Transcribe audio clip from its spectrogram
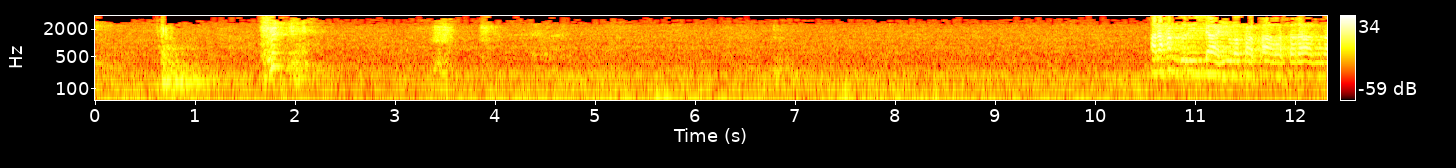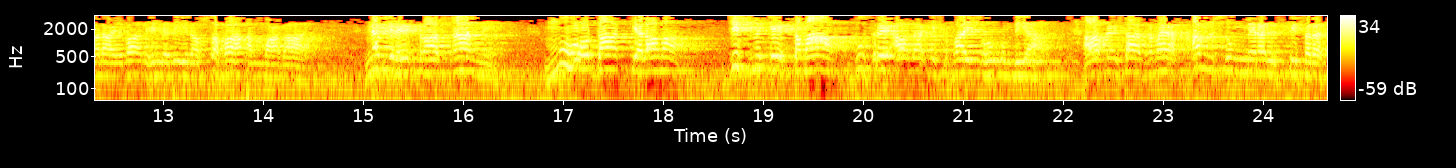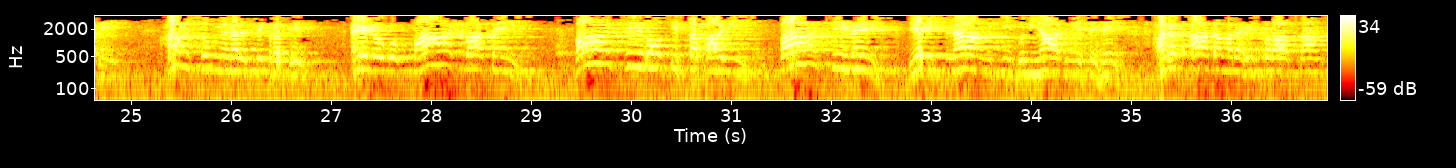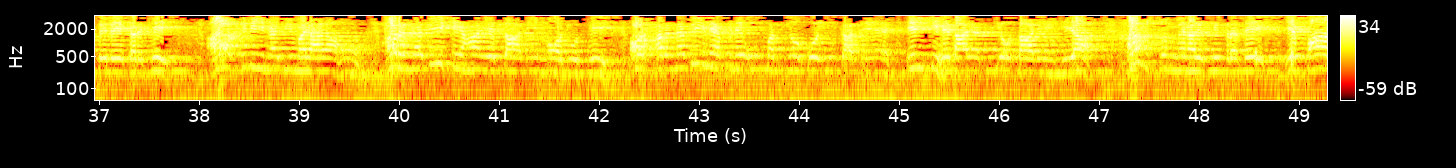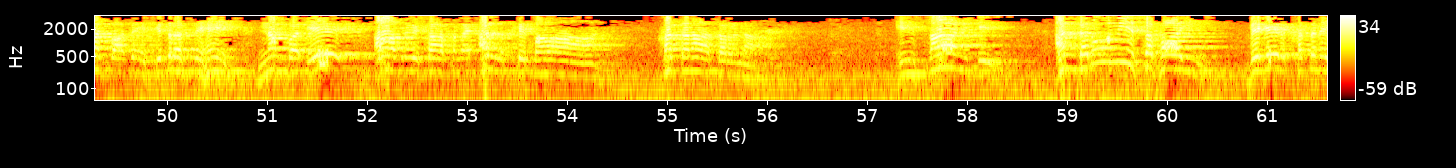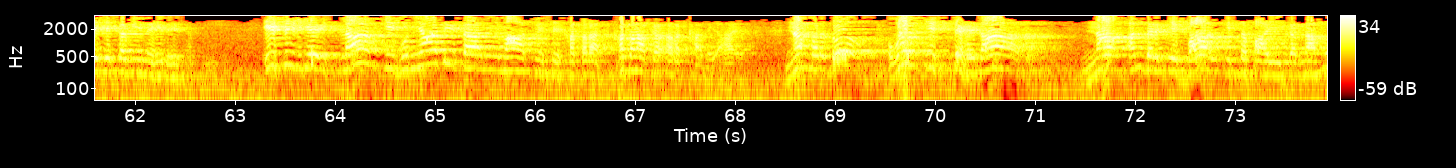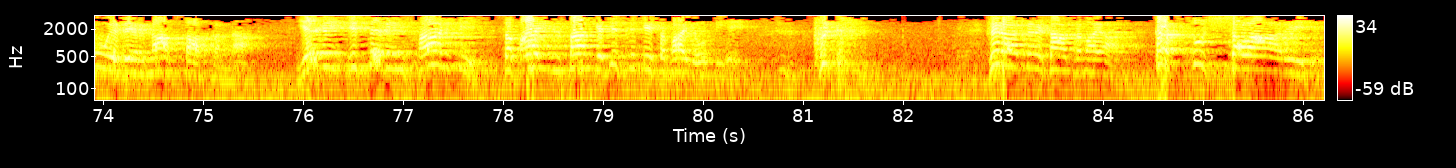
الحمد للہ وقفا وسلام الدین صفا بعد۔ نبی رہسان نے منہ اور دانت کے علاوہ جسم کے تمام دوسرے اعلیٰ کی صفائی کو حکم دیا۔ آپ نے ساتھ ہمارا ہم سم منل فطرت ہم سم منل فطرت اے لوگوں پانچ باتیں، پانچ چیزوں کی صفائی پانچ چیزیں یہ اسلام کی بنیاد میں سے ہیں۔ حضرت آدم علیہ السلام سے لے کر کے آخری نبی میں آیا ہوں۔ ہر نبی کے یہاں یہ تعلیم موجود تھی اور ہر نبی نے اپنے امتیوں کو ان کا ان کی ہدایت کی اور تعلیم کیا۔ ہم سن میں فطرت ہے یہ پانچ باتیں فطرت سے ہیں۔ نمبر ایک، آپ نے ساتھ میں الخطان ختنا کرنا۔ انسان کے اندرونی صفائی بغیر ختنے کے کبھی نہیں رہ سکتی۔ اسی لیے اسلام کی بنیادی تعلیمات میں سے خطرہ خطرہ رکھا گیا ہے۔ نمبر دو وقت استحداد نام اندر کے بال کی صفائی کرنا، منہ دیر نام صاف کرنا۔ یعنی یہ بھی اس سے بھی انسان کی صفائی، انسان کے جسم کی صفائی ہوتی ہے۔ پھر آپ نے ساتھ رمایا کس سواری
